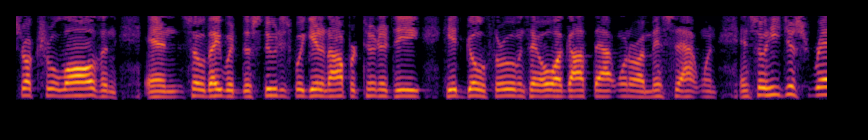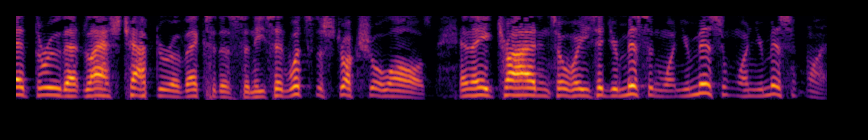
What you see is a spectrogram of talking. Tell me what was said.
structural laws and, and so they would, the students would get an opportunity. He'd go through them and say, oh, I got that one or I missed that one. And so he just read through that last chapter of Exodus and he said, what's the structural laws? And they tried and so forth. He said, you're missing one, you're missing one, you're missing one.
